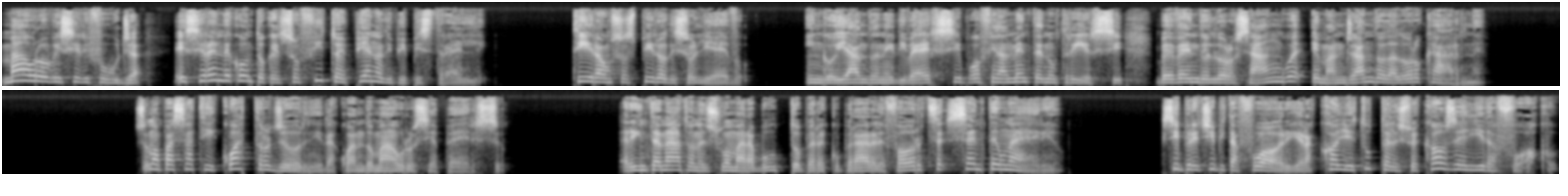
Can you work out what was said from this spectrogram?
Mauro vi si rifugia e si rende conto che il soffitto è pieno di pipistrelli. Tira un sospiro di sollievo. Ingoiandone diversi può finalmente nutrirsi, bevendo il loro sangue e mangiando la loro carne. Sono passati quattro giorni da quando Mauro si è perso. Rintanato nel suo marabutto per recuperare le forze, sente un aereo. Si precipita fuori, raccoglie tutte le sue cose e gli dà fuoco.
